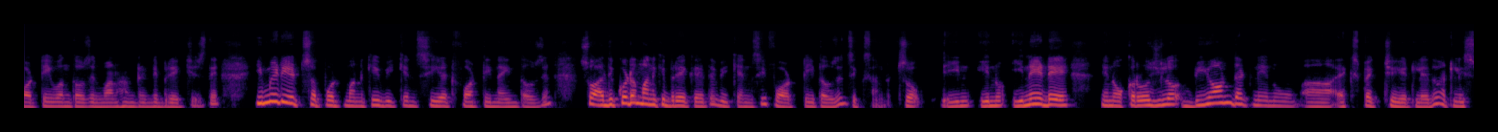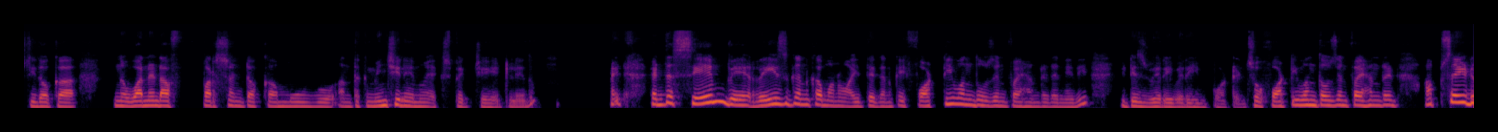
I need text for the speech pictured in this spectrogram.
forty one thousand one హండ్రెడ్ని బ్రేక్ చేస్తే ఇమీడియట్ సపోర్ట్ మనకి we can see at forty nine thousand so అది కూడా మనకి బ్రేక్ అయితే we can see forty thousand six hundred. So in in a day నేను ఒక రోజులో బియాండ్ దట్ నేను ఎక్స్పెక్ట్ చేయట్లేదు. అట్లీస్ట్ ఇది ఒక వన్ అండ్ హాఫ్ పర్సెంట్ ఒక మూవ్ అంతకు మించి నేను ఎక్స్పెక్ట్ చేయట్లేదు. Right at the same way రేజ్ కనుక మనం అయితే కనుక ఈ forty one thousand five hundred అనేది it is very very important so forty one thousand five hundred up side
